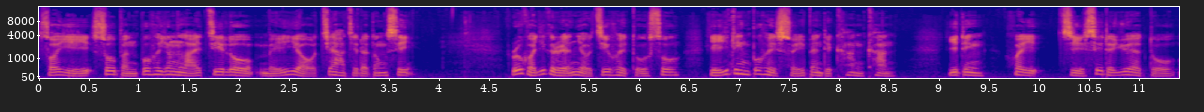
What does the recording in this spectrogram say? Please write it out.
所以书本不会用来记录没有价值的东西。如果一个人有机会读书，也一定不会随便的看看，一定会仔细的阅读，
